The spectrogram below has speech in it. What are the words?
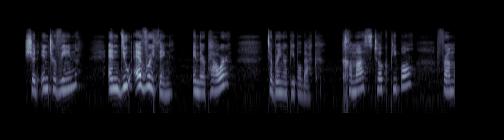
should intervene and do everything in their power to bring our people back. Hamas took people from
